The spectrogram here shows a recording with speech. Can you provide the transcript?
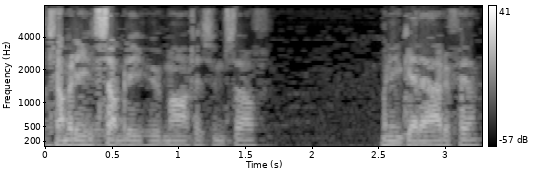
Somebody, somebody who martyrs himself when you get out of here?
